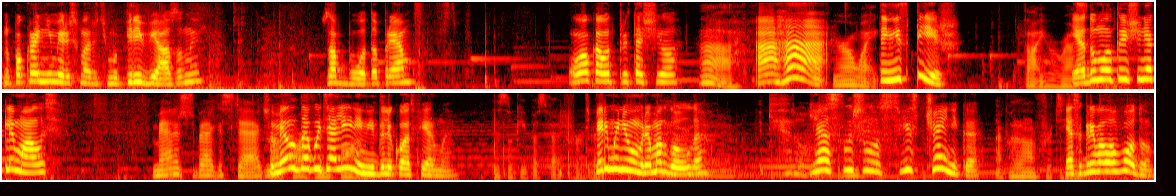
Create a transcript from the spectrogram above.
Ну, по крайней мере, смотрите, мы перевязаны. Забота прям. О, кого-то притащила. Ah, ага, ты не спишь. Я думала, ты еще не оклемалась. Сумела добыть оленя недалеко от фермы. Теперь мы не умрем от голода. Я слышала свист чайника. Я согревала воду.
